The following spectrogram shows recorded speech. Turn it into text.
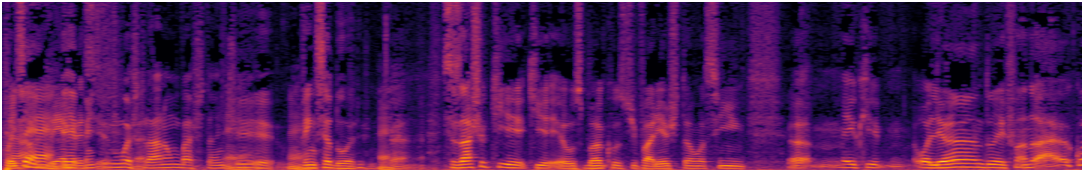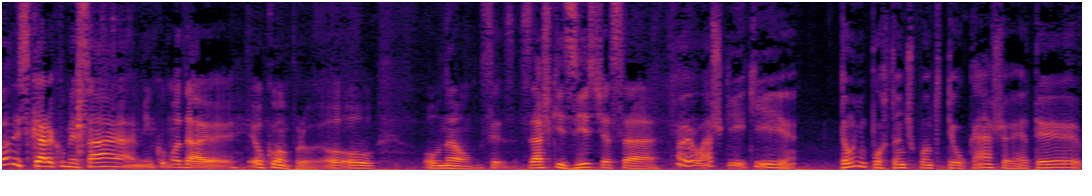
Pois é. De repente mostraram é. bastante é, é. vencedores. É. é. Vocês acham que, que os bancos de varejo estão assim, uh, meio que olhando e falando, ah, quando esse cara começar a me incomodar, eu compro? Ou, ou, ou não? Vocês acham que existe essa. Eu acho que, que tão importante quanto ter o caixa é ter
